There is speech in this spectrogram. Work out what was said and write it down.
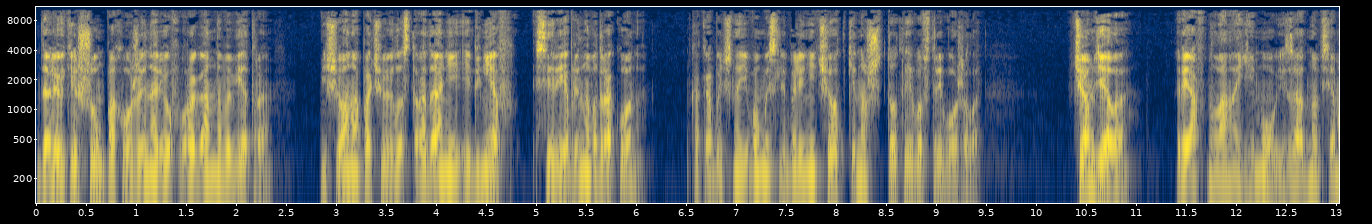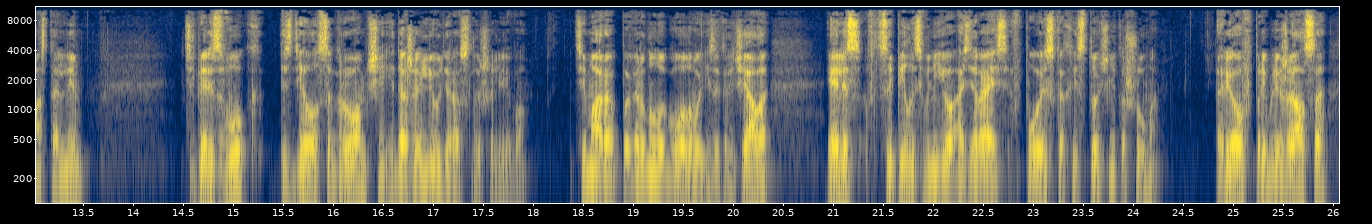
Далекий шум, похожий на рев ураганного ветра. Еще она почуяла страдание и гнев серебряного дракона. Как обычно, его мысли были нечетки, но что-то его встревожило. «В чем дело?» — рявкнула она ему и заодно всем остальным. Теперь звук сделался громче, и даже люди расслышали его. Тимара повернула голову и закричала. Элис вцепилась в нее, озираясь в поисках источника шума. Рев приближался —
